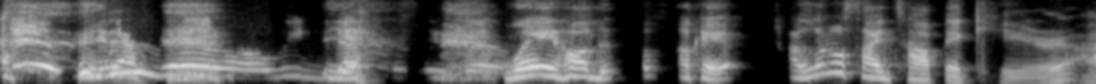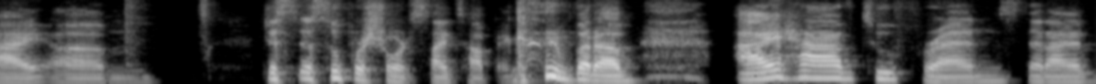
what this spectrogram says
we will. We Yeah. definitely will. wait, hold. on. Okay, a little side topic here. I um, just a super short side topic, but um, I have two friends that I've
